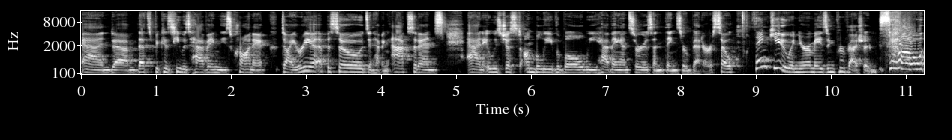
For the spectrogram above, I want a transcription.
and um, that's because he was having these chronic diarrhea episodes and having accidents, and it was just unbelievable. We have answers, and things are better. So, thank you in your amazing profession. So,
